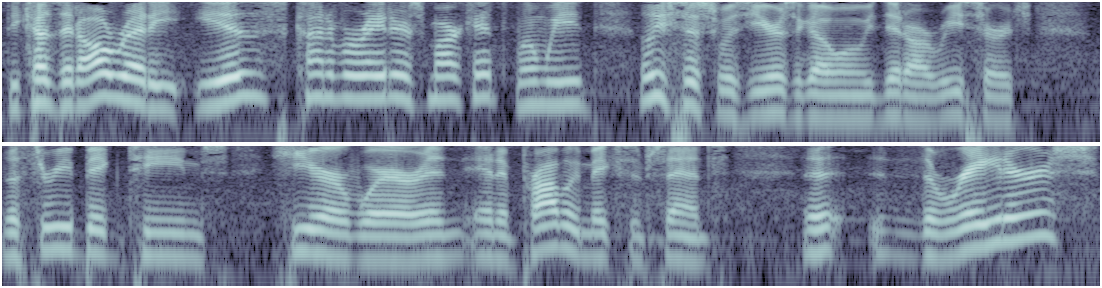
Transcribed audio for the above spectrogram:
because it already is kind of a Raiders market. When we at least this was years ago when we did our research, the three big teams here where and, and it probably makes some sense. The, the Raiders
